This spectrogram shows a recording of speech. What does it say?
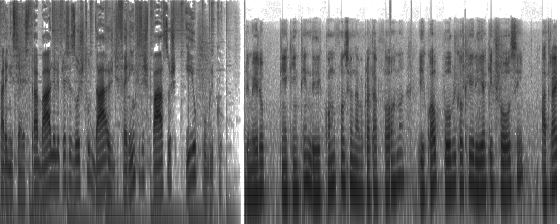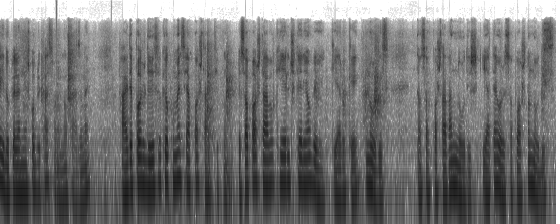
Para iniciar esse trabalho, ele precisou estudar os diferentes espaços e o público. Primeiro, tinha que entender como funcionava a plataforma e qual público eu queria que fosse atraído pelas minhas publicações, no caso, né? Aí depois disso que eu comecei a postar, tipo, eu só postava o que eles queriam ver, que era o quê? Nudes. Então só postava nudes e até hoje só posto nudes.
